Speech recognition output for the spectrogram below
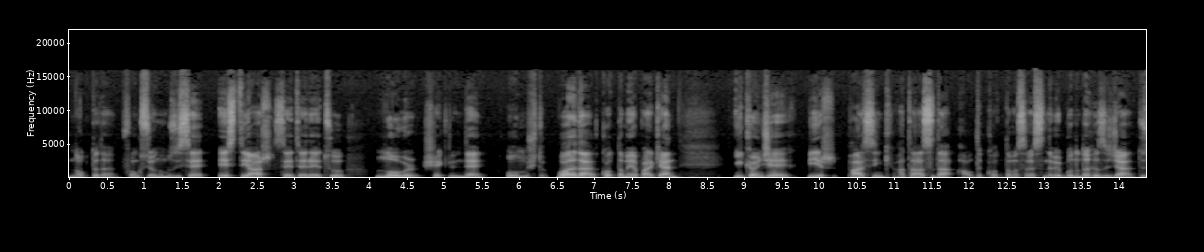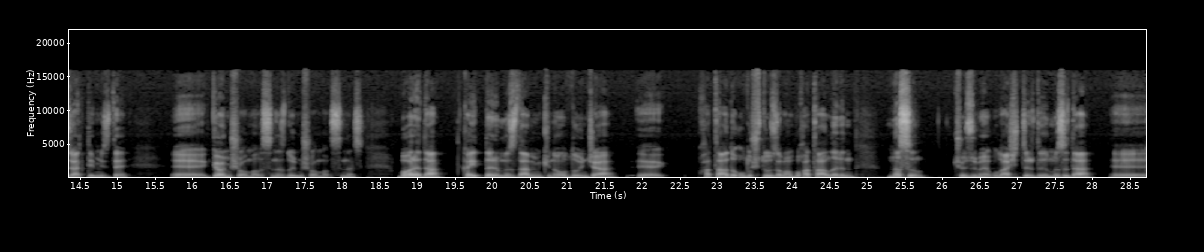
noktada fonksiyonumuz ise str str to lower şeklinde olmuştu. Bu arada kodlama yaparken ilk önce bir parsing hatası da aldık kodlama sırasında ve bunu da hızlıca düzelttiğimizde e, görmüş olmalısınız, duymuş olmalısınız. Bu arada kayıtlarımızda mümkün olduğunca e, hata da oluştuğu zaman bu hataların nasıl çözüme ulaştırdığımızı da e,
